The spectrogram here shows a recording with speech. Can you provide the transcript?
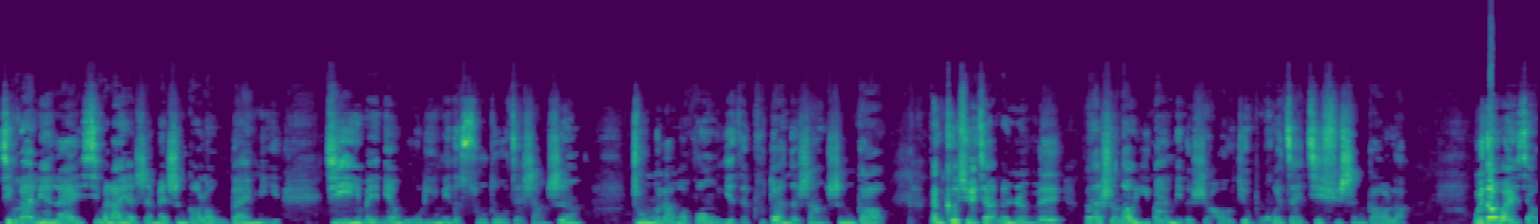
近半年来，喜马拉雅山脉升高了五百米，即以每年五厘米的速度在上升。珠穆朗玛峰也在不断的上升高，但科学家们认为，当它升到一万米的时候，就不会再继续升高了。回答完小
